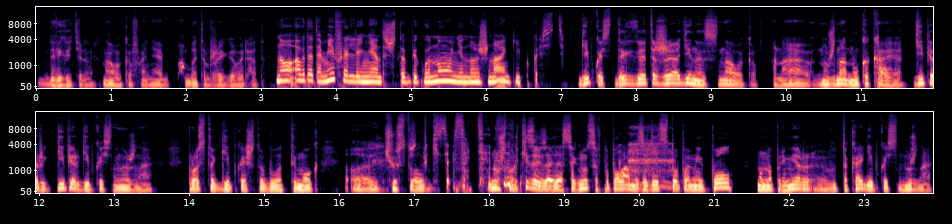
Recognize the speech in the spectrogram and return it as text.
двигательных навыков, они об этом же и говорят. Ну, а вот это миф или нет, что бегуну не нужна гибкость? Гибкость, да это же один из навыков. Она нужна, ну какая? Гипер, гипергибкость не нужна. Просто гибкость, чтобы вот ты мог э, чувствовал... Шнурки завязать. Ну, шнурки завязать, да, согнуться пополам и задеть стопами пол. Ну, например, вот такая гибкость нужна.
